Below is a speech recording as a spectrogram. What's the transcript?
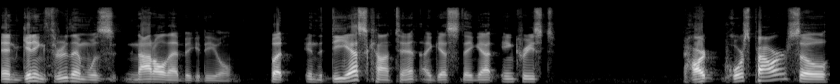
and getting through them was not all that big a deal. But in the DS content, I guess they got increased hard horsepower, so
